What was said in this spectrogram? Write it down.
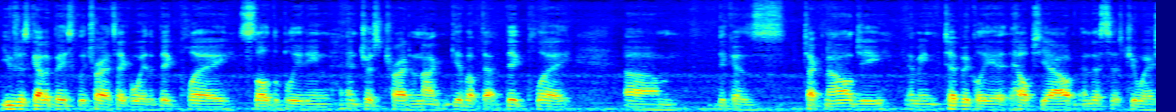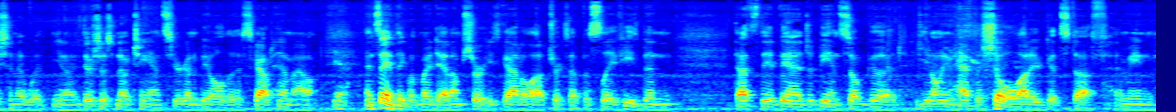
You've just got to basically try to take away the big play, slow the bleeding, and just try to not give up that big play, um, because technology. I mean, typically it helps you out in this situation. It would, you know, there's just no chance you're going to be able to scout him out. Yeah. And same thing with my dad. I'm sure he's got a lot of tricks up his sleeve. He's been. That's the advantage of being so good. You don't even have to show a lot of your good stuff. I mean,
